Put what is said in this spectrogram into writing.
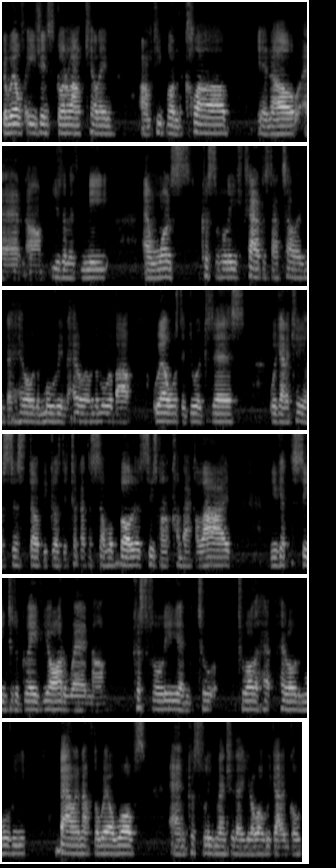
The werewolf agents going around killing um, people in the club, you know, and um, use them as meat. And once Christopher Lee's character starts telling the hero of the movie and the hero of the movie about werewolves that do exist, we gotta kill your sister because they took out the silver bullets, she's gonna come back alive. You get the scene to the graveyard when um, Christopher Lee and two two other he- hero of the movie battling off the werewolves. And Christopher Lee mentioned that, you know what, we gotta go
